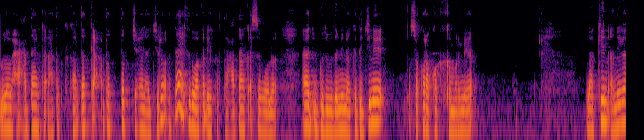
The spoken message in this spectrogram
Male waxaa cadaanka ah dadka kale dadka dad dad jecelaa jiro? Haddaa artid waa ka dhigi kartaa cadaanka isagoona aada u gaduudanina ka dejinee sokora korka ka marinaya laakiin aniga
